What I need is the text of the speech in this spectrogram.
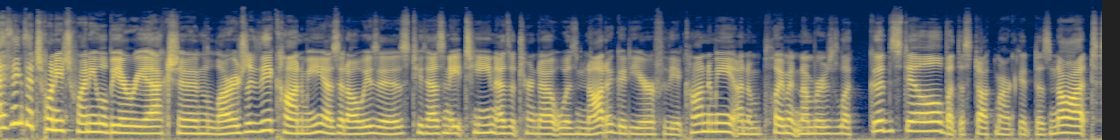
I think that 2020 will be a reaction largely to the economy, as it always is. 2018, as it turned out, was not a good year for the economy. Unemployment numbers look good still, but the stock market does not.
